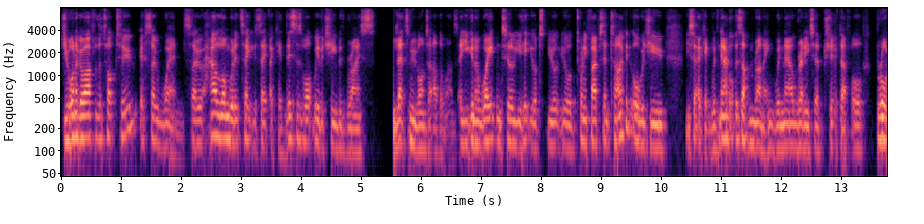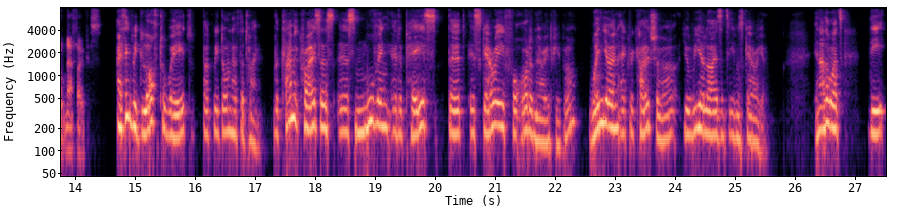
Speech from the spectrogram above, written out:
Do you want to go after the top two? If so, when? So, how long would it take you to say, okay, this is what we've achieved with rice? let's move on to other ones. Are you going to wait until you hit your your your 25% target, or would you you say, okay, we've now got this up and running, we're now ready to shift our or broaden our focus? I think we'd love to wait, but we don't have the time. The climate crisis is moving at a pace that is scary for ordinary people. When you're in agriculture, you realize it's even scarier. In other words, the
